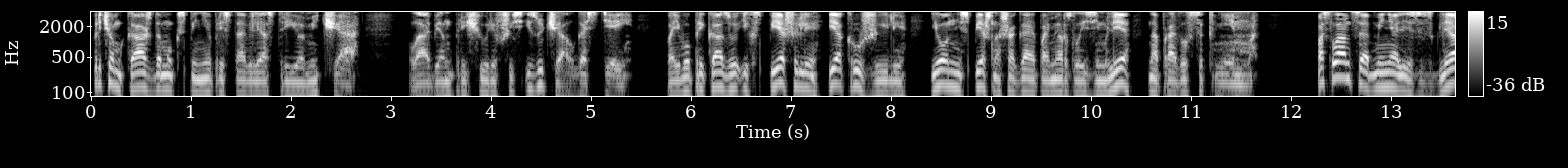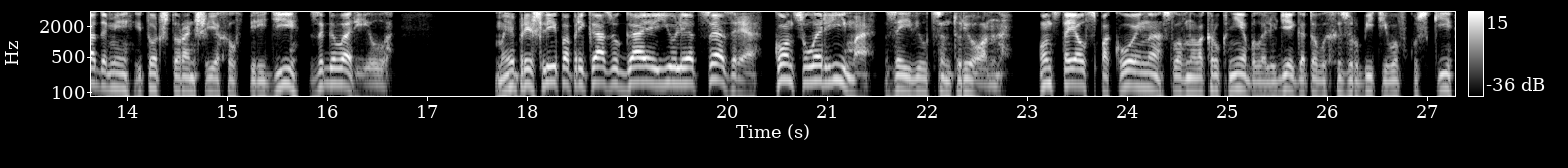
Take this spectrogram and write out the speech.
причем каждому к спине приставили острие меча. Лабиан, прищурившись, изучал гостей — по его приказу их спешили и окружили, и он, неспешно шагая по мерзлой земле, направился к ним. Посланцы обменялись взглядами, и тот, что раньше ехал впереди, заговорил. «Мы пришли по приказу Гая Юлия Цезаря, консула Рима», — заявил Центурион. Он стоял спокойно, словно вокруг не было людей, готовых изрубить его в куски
